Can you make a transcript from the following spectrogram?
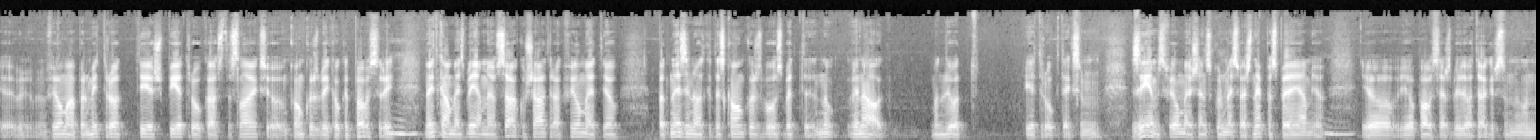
eh, filmā par mitro tieši pietrūkās tas laiks, jo konkurss bija kaut kad pavasarī. Mm. Nu, it kā mēs bijām jau sākuši ātrāk filmēt, jau pat nezinot, ka tas konkurss būs, bet, eh, nu, vienalga, man ļoti pietrūka, teiksim, ziemas filmēšanas, kur mēs vairs nepaspējām, jo, mm. jo, jo pavasars bija ļoti agrs un, un,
